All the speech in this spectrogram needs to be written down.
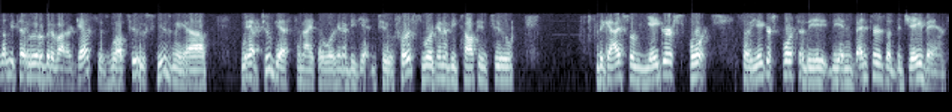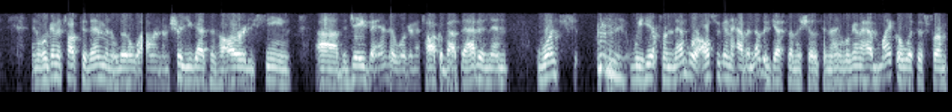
let me tell you a little bit about our guests as well too. Excuse me. Uh, we have two guests tonight that we're going to be getting to. First, we're going to be talking to the guys from Jaeger Sports. So Jaeger Sports are the the inventors of the J Band, and we're going to talk to them in a little while. And I'm sure you guys have already seen uh, the J Band, and we're going to talk about that. And then once we hear from them. We're also going to have another guest on the show tonight. We're going to have Michael with us from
